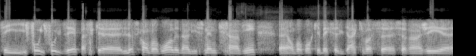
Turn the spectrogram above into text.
tu sais, il faut il faut le dire parce que là, ce qu'on va voir là dans les semaines qui s'en viennent, euh, on va voir Québec solidaire qui va se, se ranger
